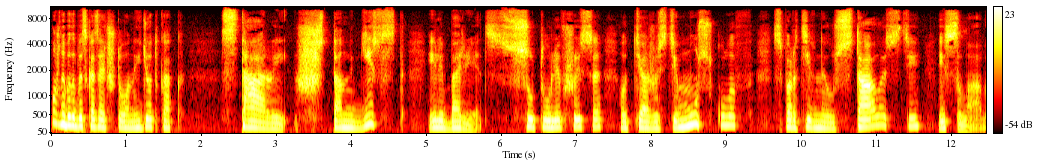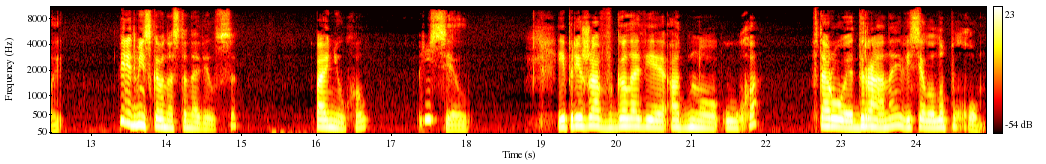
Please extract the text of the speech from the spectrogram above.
можно было бы сказать, что он идет как старый штангист или борец, сутулившийся от тяжести мускулов, спортивной усталости и славы. Перед миской он остановился, понюхал, присел и, прижав в голове одно ухо, второе, драное, висело лопухом.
